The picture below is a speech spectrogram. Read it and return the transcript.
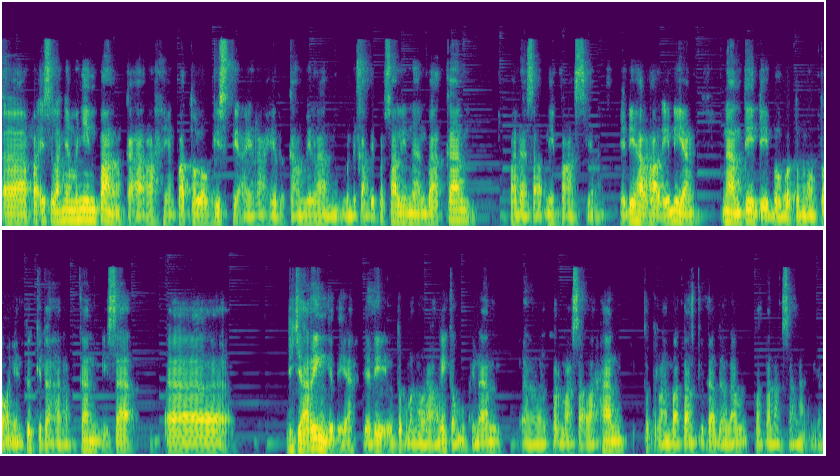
eh, apa istilahnya menyimpang ke arah yang patologis di akhir-akhir kehamilan, mendekati persalinan bahkan pada saat nifas ya. Jadi hal-hal ini yang nanti di bobotomotonya itu kita harapkan bisa uh, dijaring gitu ya. Jadi untuk mengurangi kemungkinan uh, permasalahan keterlambatan kita dalam tata laksananya.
